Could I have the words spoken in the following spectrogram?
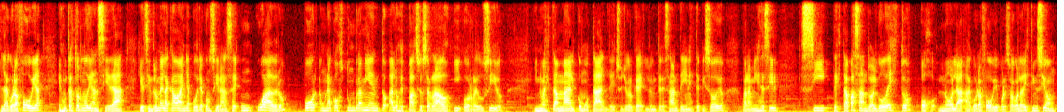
la agorafobia es un trastorno de ansiedad y el síndrome de la cabaña podría considerarse un cuadro por un acostumbramiento a los espacios cerrados y o reducidos. Y no está mal como tal. De hecho, yo creo que lo interesante y en este episodio para mí es decir, si te está pasando algo de esto, ojo, no la agorafobia, por eso hago la distinción,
